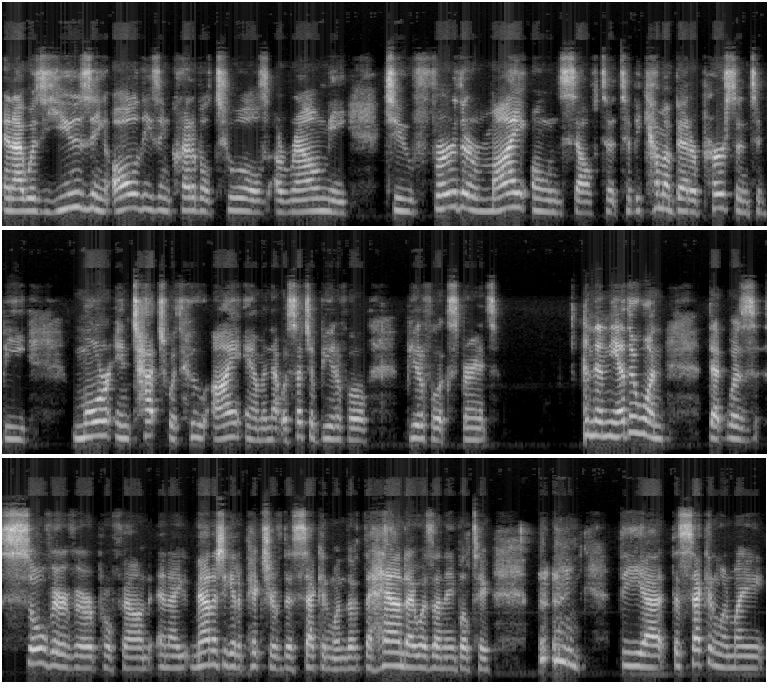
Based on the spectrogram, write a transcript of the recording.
And i was using all of these incredible tools around me to further my own self to, to become a better person to be more in touch with who i am. And that was such a beautiful beautiful experience and then the other one that was so very, very profound, and I managed to get a picture of the second one. The, the hand I was unable to. the uh, the second one, my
